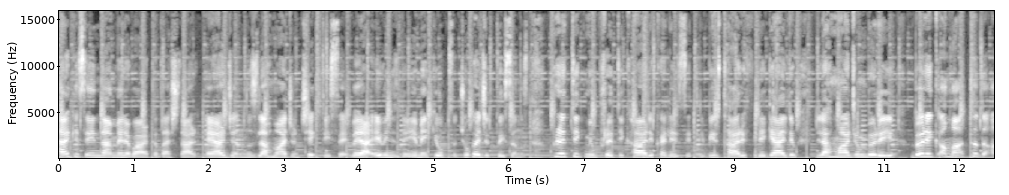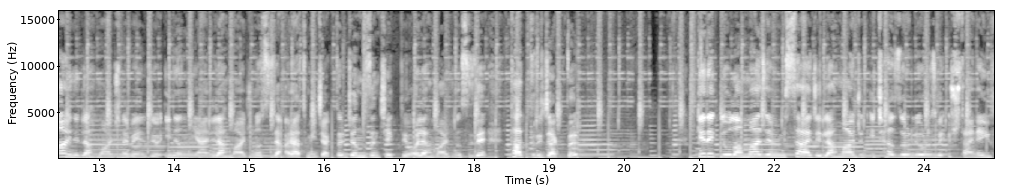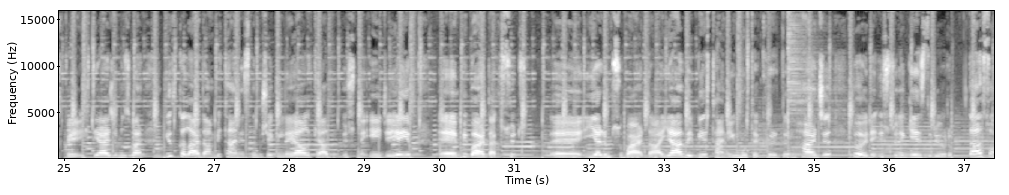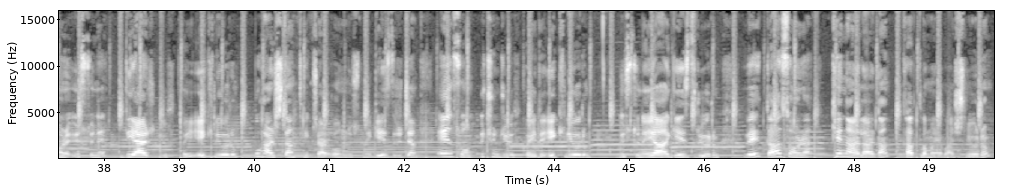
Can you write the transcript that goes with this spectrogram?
Herkese yeniden merhaba arkadaşlar. Eğer canınız lahmacun çektiyse veya evinizde yemek yoksa çok acıktıysanız pratik mi pratik harika lezzetli bir tarif ile geldim. Lahmacun böreği. Börek ama tadı aynı lahmacuna benziyor. İnanın yani lahmacunu size aratmayacaktır. Canınızın çektiği o lahmacunu size tattıracaktır. Gerekli olan malzememiz sadece lahmacun iç hazırlıyoruz ve 3 tane yufkaya ihtiyacımız var. Yufkalardan bir tanesini bu şekilde yağlı kağıdın üstüne iyice yayıp e, bir bardak süt, e, yarım su bardağı yağ ve bir tane yumurta kırdığım harcı böyle üstüne gezdiriyorum. Daha sonra üstüne diğer yufkayı ekliyorum. Bu harçtan tekrar onun üstüne gezdireceğim. En son üçüncü yufkayı da ekliyorum. Üstüne yağ gezdiriyorum ve daha sonra kenarlardan katlamaya başlıyorum.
